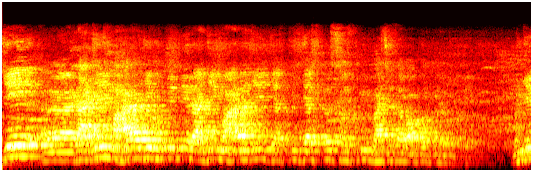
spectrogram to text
जे राजे महाराजे होते ते राजे महाराजे जास्तीत जास्त संस्कृत भाषेचा वापर करत होते. म्हणजे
